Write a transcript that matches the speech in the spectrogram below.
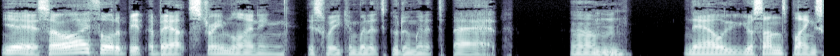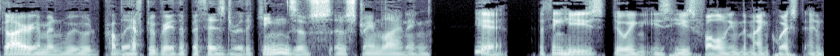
Yeah, so I thought a bit about streamlining this week and when it's good and when it's bad. Um, Now, your son's playing Skyrim, and we would probably have to agree that Bethesda are the kings of, of streamlining. Yeah. The thing he's doing is he's following the main quest and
